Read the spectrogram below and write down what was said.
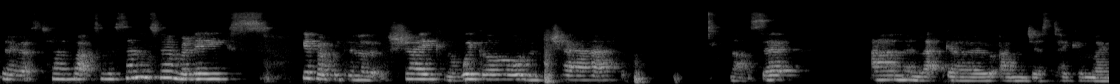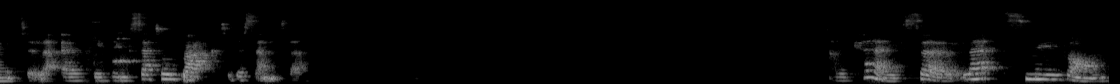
Lovely, let's turn back to the centre, release, give everything a little shake and a wiggle in the chair. That's it. And then let go and just take a moment to let everything settle back to the centre. Okay, so let's move on.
